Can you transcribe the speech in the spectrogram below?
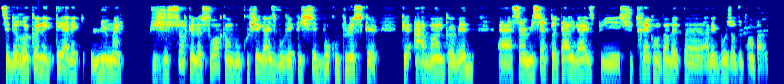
c'est de reconnecter avec l'humain. Puis je suis sûr que le soir, quand vous vous couchez, guys, vous réfléchissez beaucoup plus que, que avant le COVID. Euh, c'est un reset total, guys. Puis je suis très content d'être euh, avec vous aujourd'hui pour en parler.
